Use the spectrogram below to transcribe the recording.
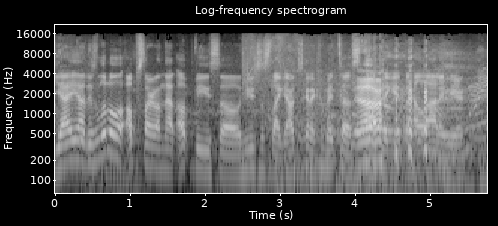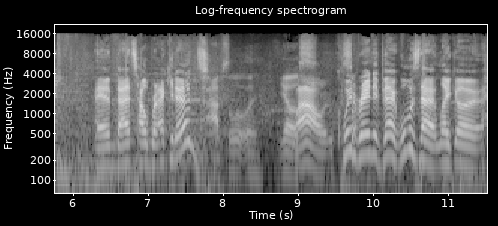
Yeah, yeah. There's a little upstart on that up B, so he was just like, I'm just gonna commit to Yeah. stopping it the hell out of here. And that's how bracket ends. Absolutely. Yo. Wow, Quid so- ran it back. What was that? Like uh, a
